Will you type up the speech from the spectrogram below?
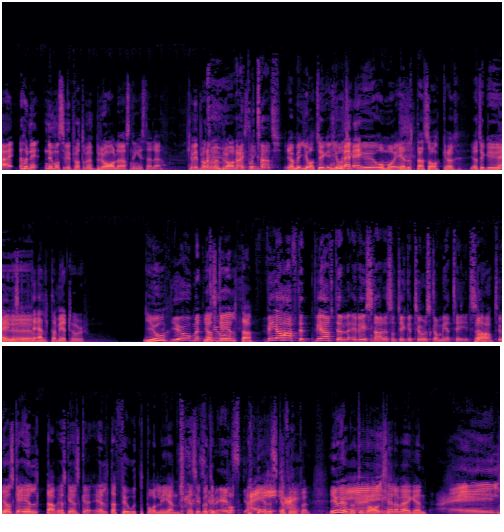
Nej, hörni, nu måste vi prata om en bra lösning istället. Kan vi prata om en bra lösning? touch. Ja, men jag tycker, jag tycker ju om att älta saker. Jag tycker ju... Nej, nu ska vi inte eh, älta mer Tor. Jo, Jo, men jag ska Tor- älta. Vi har haft, ett, vi har haft en, en lyssnare som tycker Tor ska ha mer tid. Så, Ja, Tor. Jag ska älta, jag ska älska, älta fotboll igen. Jag ska, gå Ska du tillbaka. älska? Nej, älska fotboll. Jo, jag går tillbaks hela vägen. Nej!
